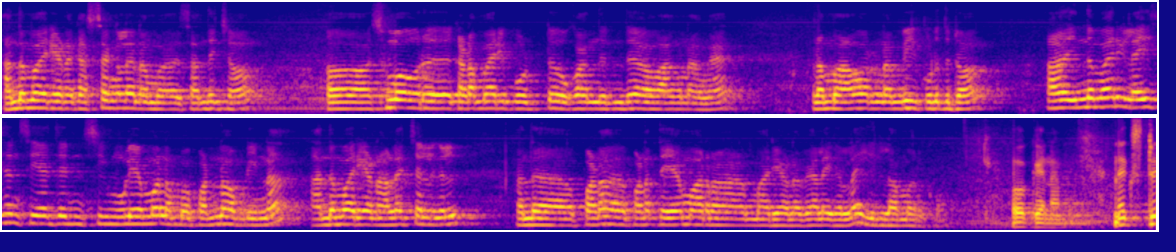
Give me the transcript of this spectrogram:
அந்த மாதிரியான கஷ்டங்களை நம்ம சந்தித்தோம் சும்மா ஒரு கடை மாதிரி போட்டு உட்காந்துருந்து வாங்கினாங்க. நம்ம அவரை நம்பி கொடுத்துட்டோம். இந்த மாதிரி லைசன்ஸ் ஏஜென்சி மூலயமா நம்ம பண்ணோம் அப்படின்னா அந்த மாதிரியான அலைச்சல்கள் அந்த பண பணத்தை ஏமாறுற மாதிரியான வேலைகள்லாம் இல்லாமல் இருக்கும். ஓகேண்ணா நெக்ஸ்ட்டு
